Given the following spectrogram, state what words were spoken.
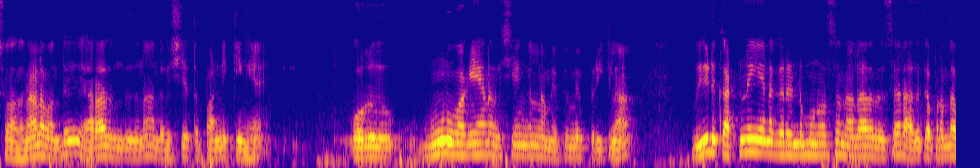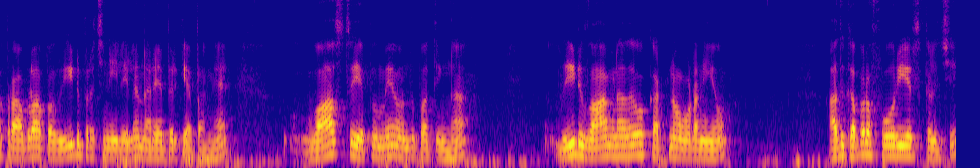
ஸோ அதனால் வந்து யாராவது இருந்ததுன்னா அந்த விஷயத்தை பண்ணிக்கிங்க. ஒரு மூணு வகையான விஷயங்கள் நம்ம எப்பவுமே பிரிக்கலாம். வீடு கட்டின எனக்கு ரெண்டு மூணு வருஷம் நல்லா இருந்தது சார். அதுக்கப்புறம் தான் ப்ராப்ளம். அப்போ வீடு பிரச்சனையிலாம் நிறைய பேர் கேட்பாங்க. வாஸ்து எப்பவுமே வந்து பார்த்திங்கன்னா வீடு வாங்கினதோ கட்டின உடனேயும் அதுக்கப்புறம் ஃபோர் இயர்ஸ் கழித்து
